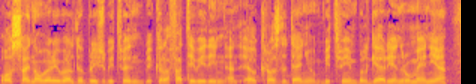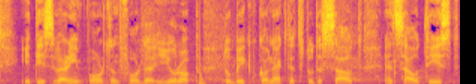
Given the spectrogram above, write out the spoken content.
Also, I know very well the bridge between Calafati Vidin and across the Danube between Bulgaria and Romania. It is very important for the Europe to be connected to the south and southeast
